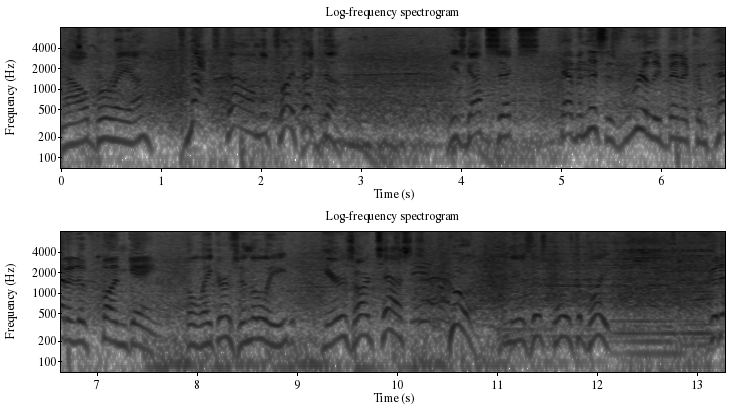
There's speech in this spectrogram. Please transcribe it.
Now Barea knocks down the trifecta. He's got six. Kevin, this has really been a competitive, fun game. The Lakers in the lead. Here's Artest. Good. And the assist goes to Blake. Good.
